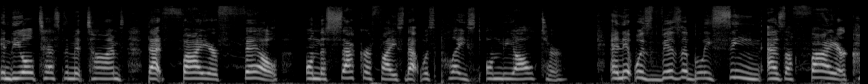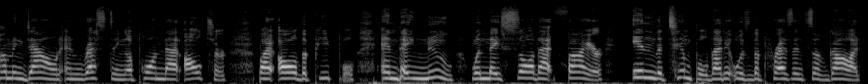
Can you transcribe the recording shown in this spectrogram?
In the Old Testament times, that fire fell on the sacrifice that was placed on the altar and it was visibly seen as a fire coming down and resting upon that altar by all the people. And they knew when they saw that fire in the temple that it was the presence of God.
